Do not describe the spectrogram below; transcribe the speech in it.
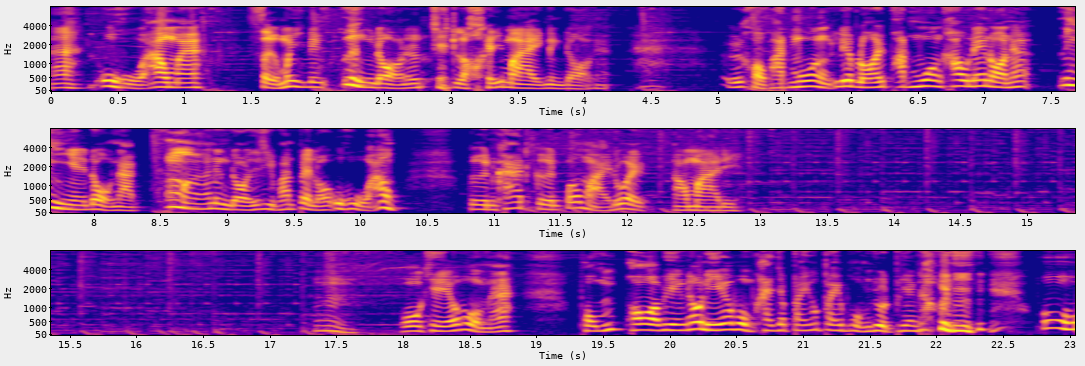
อะโอ้โหเอามา เสริมมาอีกหนึ่งหนึ่งดอกนะเจ็ดร้อยมาอีกหนึ่งดอกฮะเออขอพัดม่วงเรียบร้อยพัดม่วงเข้าแน่นอนฮะ นี่ไงดอกหนักมาหนึ่งดอกที่สี่พันแปดร้อยโอ้โหเอ้าเกินคาดเกินเป้าหมายด้วย เอามาดิอืมโอเคครับผมนะ ผมพอเพียงเท่านี้ครับผมใครจะไปก็ไปผมหยุดเพียงเท่านี้ โอ้โห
